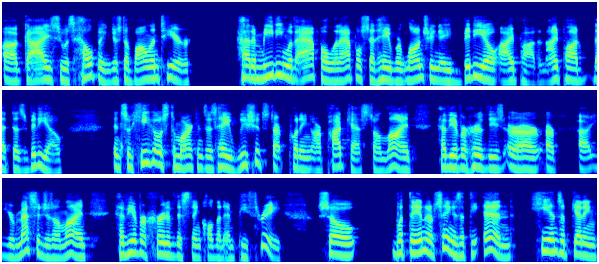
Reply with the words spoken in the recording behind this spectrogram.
uh, guys who was helping, just a volunteer, had a meeting with Apple, and Apple said, Hey, we're launching a video iPod, an iPod that does video. And so he goes to Mark and says, Hey, we should start putting our podcasts online. Have you ever heard of these or our, our uh, your messages online? Have you ever heard of this thing called an MP3? So what they ended up saying is at the end, he ends up getting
